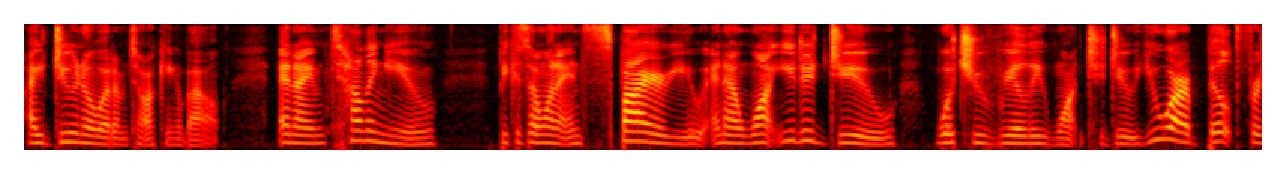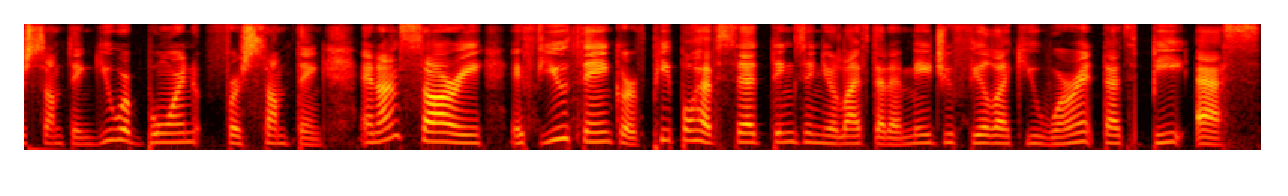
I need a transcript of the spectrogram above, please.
I do know what I'm talking about. And I'm telling you because I want to inspire you and I want you to do what you really want to do. You are built for something. You were born for something. And I'm sorry if you think or if people have said things in your life that have made you feel like you weren't. That's BS.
